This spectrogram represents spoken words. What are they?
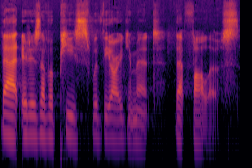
that it is of a piece with the argument that follows.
